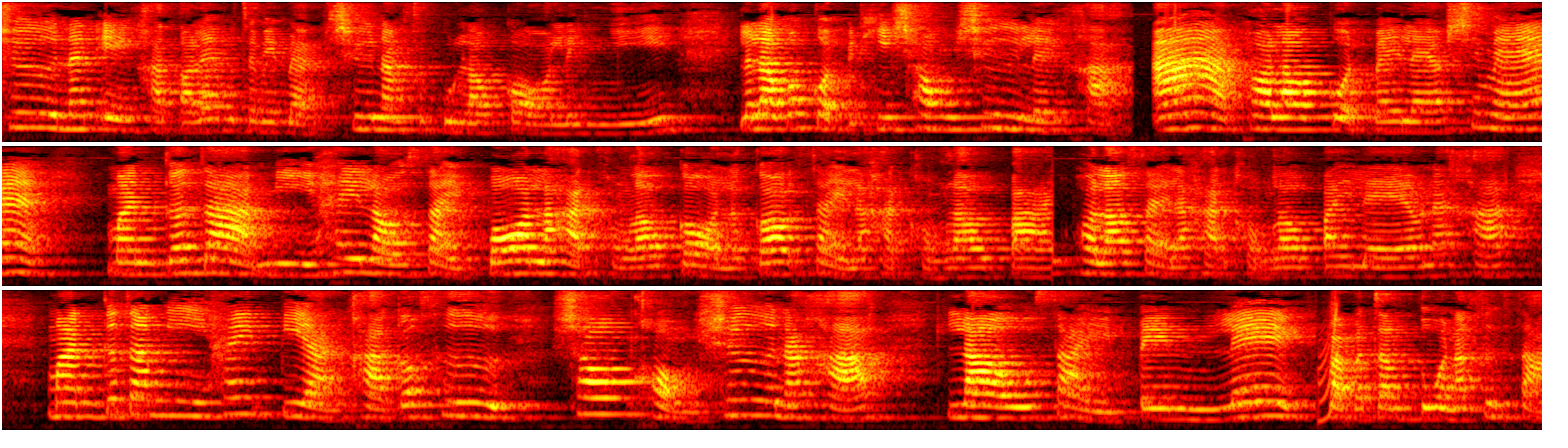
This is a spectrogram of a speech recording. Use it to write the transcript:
ชื่อนั่นเองค่ะ ตอนแรกมันจะเป็นแบบชื่อนามสกุลเราก่อนอะไรอย่างนี้ แล้วเราก็กดไปที่ช่องชื่อเลยค่ะ อ่า พอเรากดไปแล้วใช่ไหมมันก็จะมีให้เราใส่ป้อนรหัสของเราก่อน แล้วก็ใส่รหัสของเราไป พอเราใส่รหัสของเราไปแล้วนะคะ มันก็จะมีให้เปลี่ยนค่ะก็คือช่องของชื่อนะคะ เราใส่เป็นเลขบัตรประจำตัวนักศึกษา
